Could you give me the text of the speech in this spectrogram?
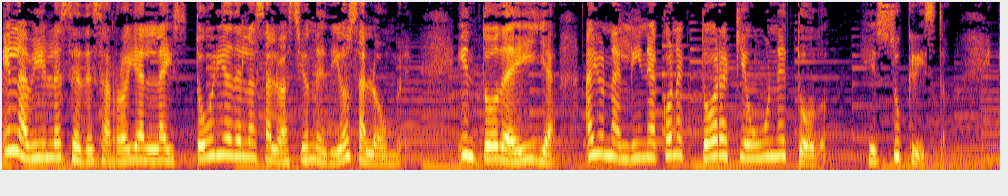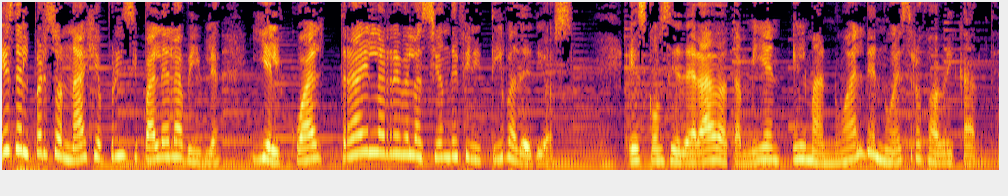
En la Biblia se desarrolla la historia de la salvación de Dios al hombre. En toda ella hay una línea conectora que une todo, Jesucristo. Es el personaje principal de la Biblia y el cual trae la revelación definitiva de Dios. Es considerada también el manual de nuestro fabricante.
